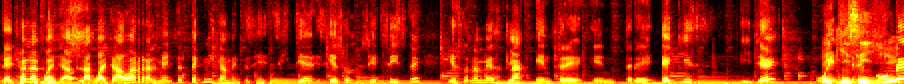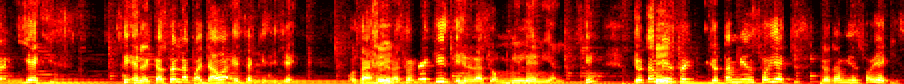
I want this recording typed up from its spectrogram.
De hecho, la guayaba, la guayaba realmente técnicamente sí, sí, sí, existe y es una mezcla entre, entre X y Y o X entre y Boomer y. X. Sí, en el caso de la guayaba es X y Y. O sea, generación X y generación millennial, ¿sí? Yo también, soy, yo también soy X, yo también soy X.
